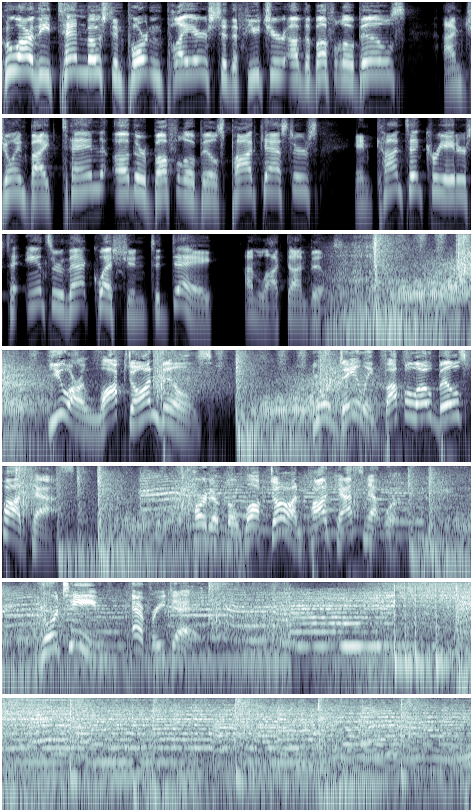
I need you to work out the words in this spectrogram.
Who are the 10 most important players to the future of the Buffalo Bills? I'm joined by 10 other Buffalo Bills podcasters and content creators to answer that question today on Locked On Bills. You are Locked On Bills, your daily Buffalo Bills podcast. Part of the Locked On Podcast Network. Your team every day.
